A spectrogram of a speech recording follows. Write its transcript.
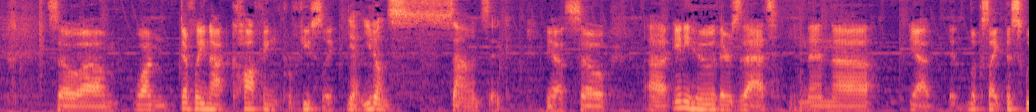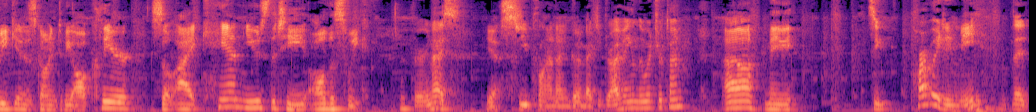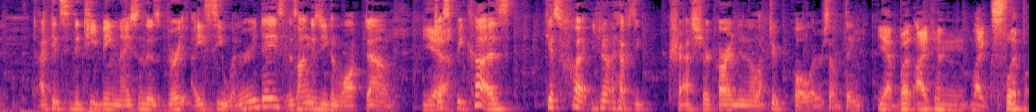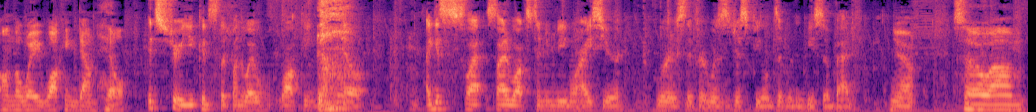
so um, well, I'm definitely not coughing profusely. yeah, you don't sound sick. Yeah, so uh, anywho, there's that. And then, uh, yeah, it looks like this week is going to be all clear, so I can use the tea all this week. Very nice. Yes. Do you plan on going back to driving in the wintertime? Uh, maybe. See, partway to me, that I could see the tea being nice in those very icy wintry days, as long as you can walk down. Yeah. Just because, guess what? You don't have to crash your car in an electric pole or something. yeah, but I can, like, slip on the way walking downhill. It's true, you could slip on the way walking downhill. I guess sli- sidewalks tend to be more icier, whereas if it was just fields, it wouldn't be so bad. Yeah. So, um,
